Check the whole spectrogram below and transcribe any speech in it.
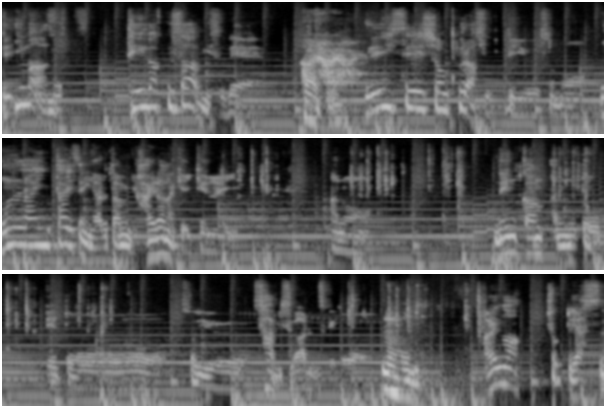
で、今、あの、定額サービスで、はいはいはい。プレイステーションプラスっていう、その、オンライン対戦やるために入らなきゃいけない、あの、年間、あの、と、ええっ、と、そういうサービスがあるんですけど、うん。あれがちょっと安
